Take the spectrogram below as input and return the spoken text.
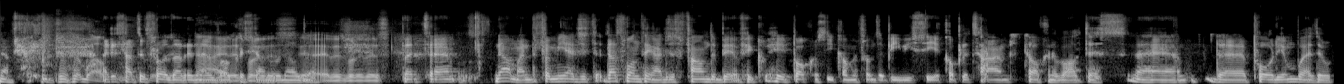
No. Well, I just had to throw that in Nah, there about it is what it Cristiano. Ronaldo. Yeah, it is what it is. But um, no, man. For me, I just that's one thing I just found a bit of hypocrisy coming from the BBC a couple of times talking about this um, the podium where they were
